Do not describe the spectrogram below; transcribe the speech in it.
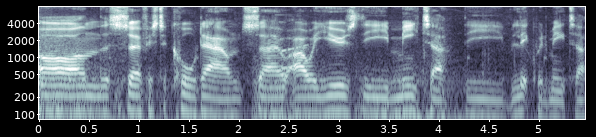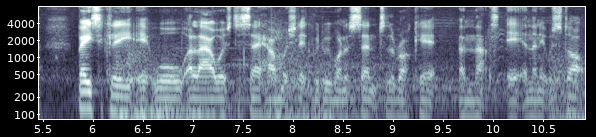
on the surface to cool down, so I will use the meter, the liquid meter. Basically, it will allow us to say how much liquid we want to send to the rocket, and that's it, and then it will stop.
